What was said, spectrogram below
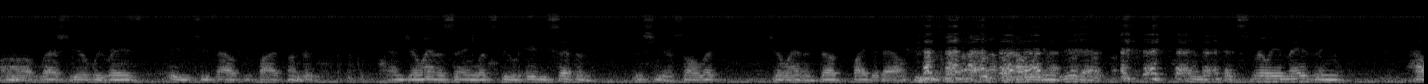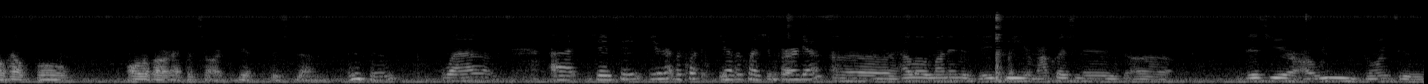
Uh, last year, we raised eighty-two thousand five hundred. And Joanna's saying, let's do eighty-seven this year, so I'll let Joanna and Doug fight it out for how we're gonna do that. And it's really amazing how helpful all of our efforts are to get this done. Mhm. Wow. Uh, JT, you have a que- you have a question for our guest? Uh, hello, my name is JT, and my question is, uh, this year, are we going to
